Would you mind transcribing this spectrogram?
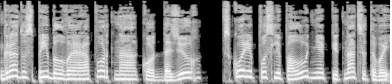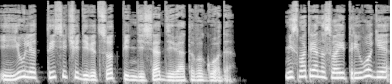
Градус прибыл в аэропорт на Кот-д'Азюр вскоре после полудня 15 июля 1959 года. Несмотря на свои тревоги,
